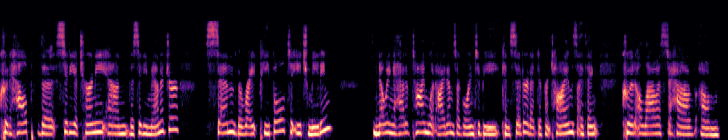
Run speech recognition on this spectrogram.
could help the city attorney and the city manager send the right people to each meeting knowing ahead of time what items are going to be considered at different times, I think could allow us to have um,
